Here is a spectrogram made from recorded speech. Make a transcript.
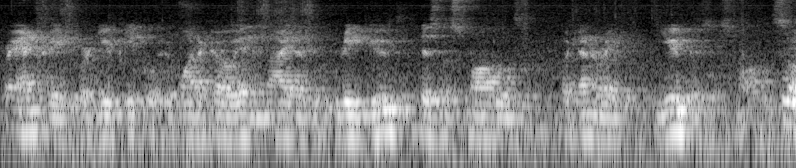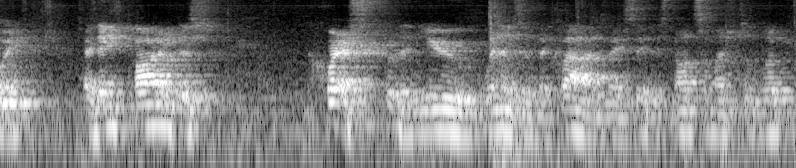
for entry for new people who want to go in and either redo business models or generate new business models. So I, I think part of this quest for the new winners of the cloud, as I said, is not so much to look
